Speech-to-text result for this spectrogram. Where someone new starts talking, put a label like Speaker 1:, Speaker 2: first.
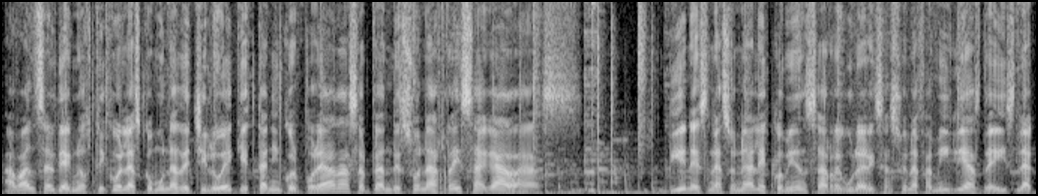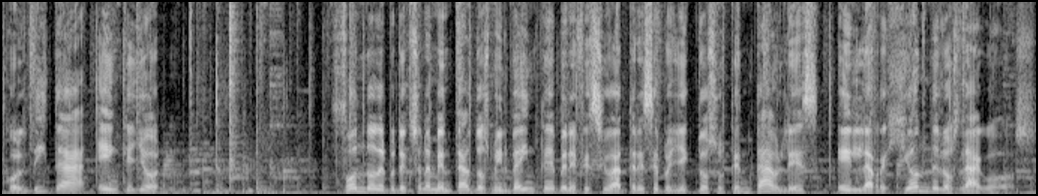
Speaker 1: Avanza el diagnóstico en las comunas de Chiloé que están incorporadas al plan de zonas rezagadas. Bienes Nacionales comienza regularización a familias de Isla Coldita en Quellón. Fondo de Protección Ambiental 2020 benefició a 13 proyectos sustentables en la región de los lagos.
